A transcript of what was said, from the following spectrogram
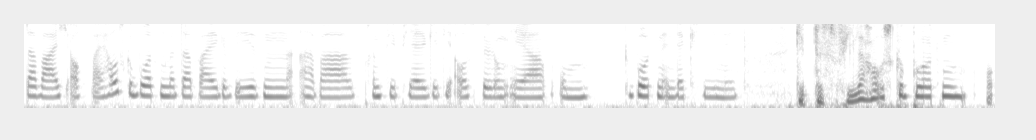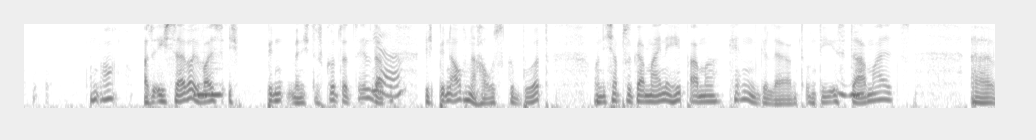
Da war ich auch bei Hausgeburten mit dabei gewesen, aber prinzipiell geht die Ausbildung eher um Geburten in der Klinik. Gibt es viele Hausgeburten? Auch? Also ich selber, ich Mhm. weiß, ich bin, wenn ich das kurz erzählen darf, Ja. ich bin auch eine Hausgeburt und ich habe sogar meine Hebamme kennengelernt und die ist Mhm. damals, äh,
